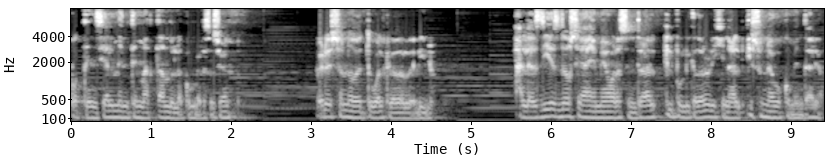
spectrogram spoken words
potencialmente matando la conversación. Pero eso no detuvo al creador del hilo. A las 10.12 am hora central, el publicador original hizo un nuevo comentario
